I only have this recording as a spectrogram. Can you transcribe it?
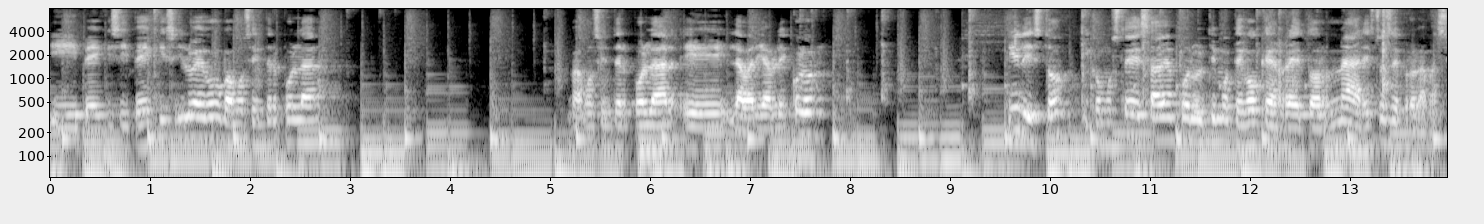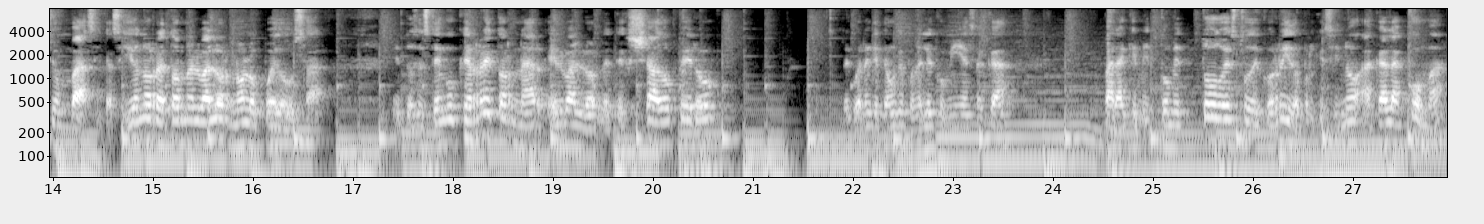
y px y px y luego vamos a interpolar vamos a interpolar eh, la variable color. Y listo. Y como ustedes saben por último tengo que retornar. Esto es de programación básica. Si yo no retorno el valor no lo puedo usar. Entonces tengo que retornar el valor de text shadow pero recuerden que tengo que ponerle comillas acá para que me tome todo esto de corrido porque si no acá la coma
